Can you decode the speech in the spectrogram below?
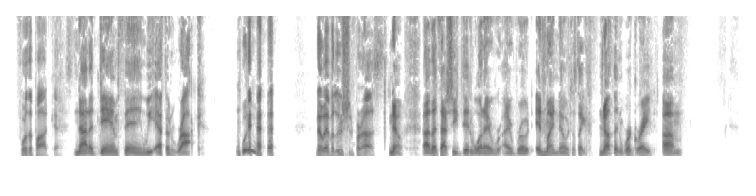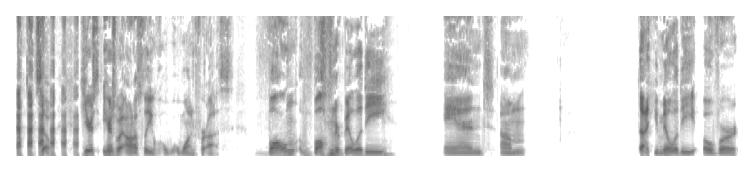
for the podcast? Not a damn thing. We effing rock. No evolution for us. no, uh, that's actually did what I I wrote in my notes. I was like, nothing. We're great. Um, so here's here's what honestly one for us: Vul- vulnerability and um, uh, humility over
